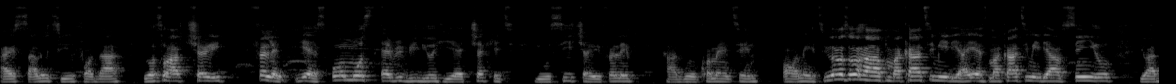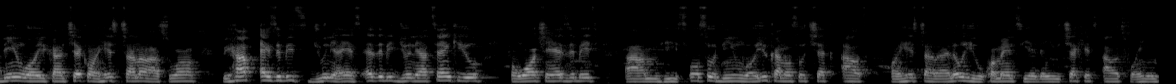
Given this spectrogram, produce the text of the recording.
i salute you for that we also have cherry philip yes almost every video here check it you will see cherry philip has been commenting on it. We also have McCarthy Media. Yes, McCarthy Media, I've seen you. You are doing well. You can check on his channel as well. We have Exhibit Junior. Yes, Exhibit Junior. Thank you for watching Exhibit. Um, he's also doing well. You can also check out on his channel. I know he will comment here, then you check it out for him.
